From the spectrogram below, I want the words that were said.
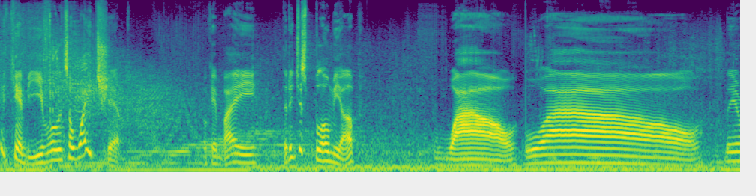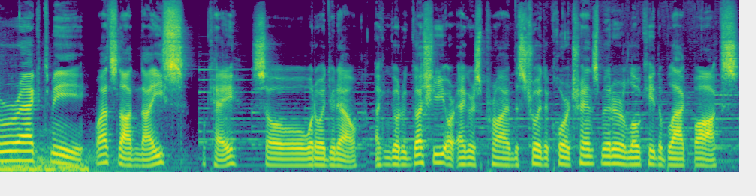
It can't be evil. It's a white ship. Okay, bye. Did it just blow me up? Wow. Wow. They wrecked me. Well, that's not nice. Okay, so what do I do now? I can go to Gushy or Eggers Prime, destroy the core transmitter, locate the black box.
